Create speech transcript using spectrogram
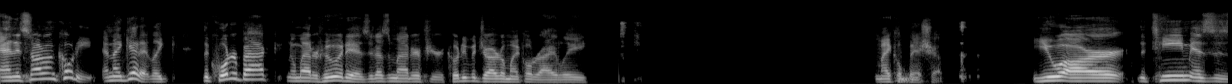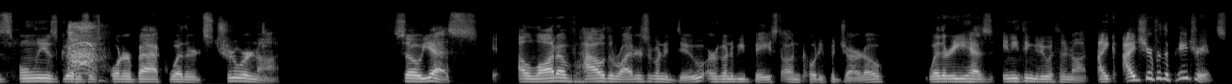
and it's not on Cody. And I get it. Like the quarterback, no matter who it is, it doesn't matter if you're Cody Fajardo, Michael Reilly, Michael Bishop. You are the team is, is only as good as its quarterback, whether it's true or not. So yes, a lot of how the riders are going to do are going to be based on Cody Fajardo, whether he has anything to do with it or not. I I cheer for the Patriots.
